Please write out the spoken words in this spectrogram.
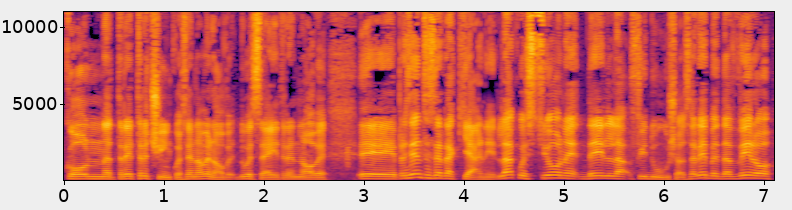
con 335 699 2639. Eh, Presidente Serracchiani, la questione della fiducia sarebbe davvero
